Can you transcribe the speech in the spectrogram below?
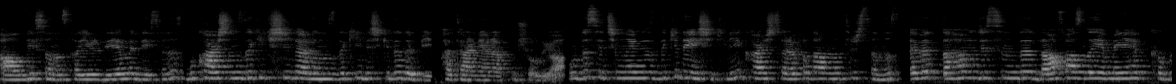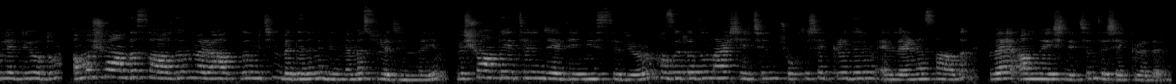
aldıysanız, hayır diyemediyseniz bu karşınızdaki kişiyle aranızdaki ilişkide de bir patern yaratmış oluyor. Burada seçimlerinizdeki değişikliği karşı tarafa da anlatırsanız, evet daha öncesinde daha fazla yemeği hep kabul ediyordum ama şu anda sağlığım ve rahatlığım için bedenimi dinleme sürecindeyim ve şu anda yeterince yediğimi hissediyorum. Hazırladığın her şey için çok teşekkür ederim. Ellerine sağlık ve anlayışın için teşekkür ederim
